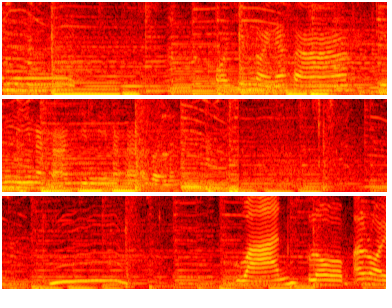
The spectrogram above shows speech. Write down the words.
งเลยขอชิมหน่อยนะคะ ชิ้นนี้นะคะชิ้นนี้นะคะอร่อยนะอืมหวานกรอบอร่อย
